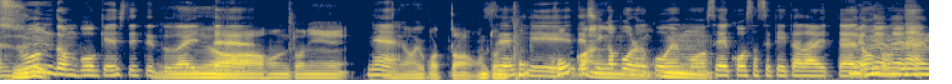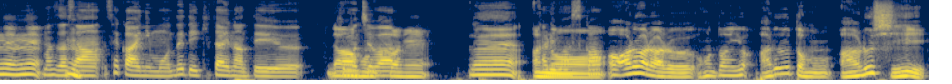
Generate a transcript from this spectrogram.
すどんどん冒険していっていただいて。いやー、本当に。ねいやー、よかった。本当に。ぜひでシンガポールの公演もうん成功させていただいて、ねどんどんね増田さん、世界にも出ていきたいなっていう気持ちは本当に。ねあのありますか？ああるあるある、本当によあると思う、あるし、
